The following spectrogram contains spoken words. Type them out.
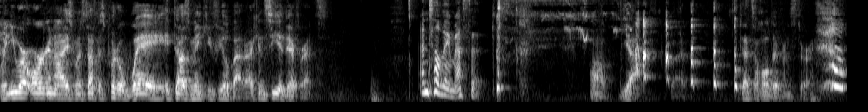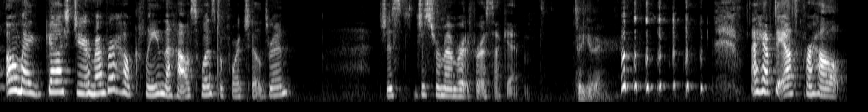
When you are organized, when stuff is put away, it does make you feel better. I can see a difference. Until they mess it. Well, yeah, that's a whole different story. oh my gosh! Do you remember how clean the house was before children? Just, just remember it for a second. Take it in. I have to ask for help.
